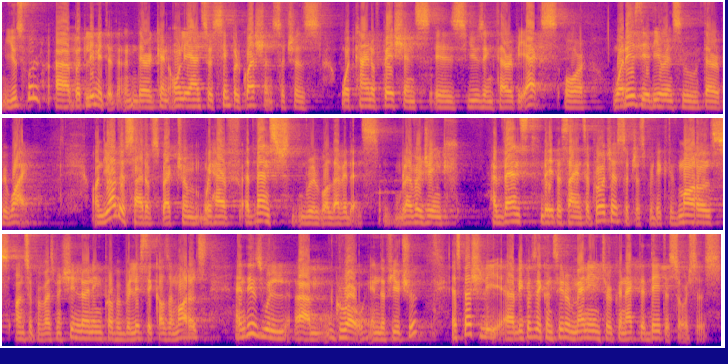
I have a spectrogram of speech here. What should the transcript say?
useful, uh, but limited, and they can only answer simple questions such as what kind of patients is using therapy X, or what is the adherence to therapy Y. On the other side of spectrum, we have advanced real-world evidence, leveraging advanced data science approaches such as predictive models, unsupervised machine learning, probabilistic causal models, And these will um, grow in the future, especially uh, because they consider many interconnected data sources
